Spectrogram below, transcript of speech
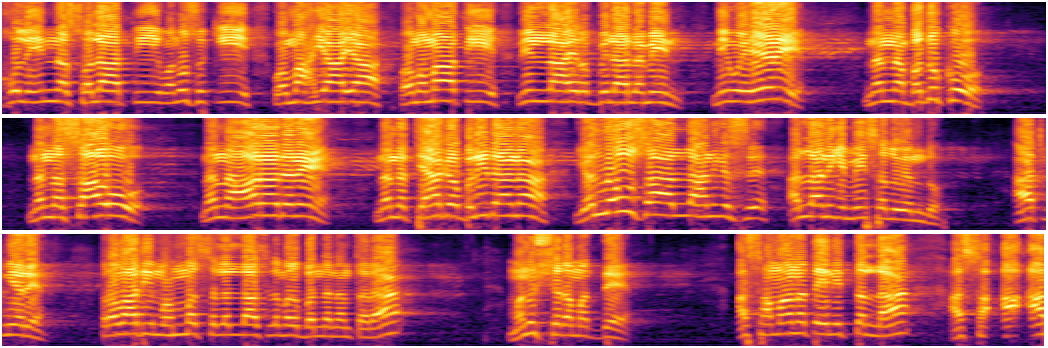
ಹುಲ್ ಇನ್ನ ಸೊಲಾತಿ ವನುಸುಕಿ ವ ಮಹ್ಯಾಯ ವ ಮಮಾತಿ ಲಿಲ್ಲಾಹಿ ರಬ್ಬಿಲ್ ಆಲಮೀನ್. ನೀವು ಹೇಳಿ, ನನ್ನ ಬದುಕು, ನನ್ನ ಸಾವು, ನನ್ನ ಆರಾಧನೆ ನನ್ನ ತ್ಯಾಗ, ಬಲಿದಾನ ಎಲ್ಲವೂ ಸಹ ಅಲ್ಲಾಹನಿಗೆ ಅಲ್ಲಾಹನಿಗೆ ಮೀಸಲು ಎಂದು. ಆತ್ಮೀಯರೇ, ಪ್ರವಾದಿ ಮೊಹಮ್ಮದ್ ಸಲ್ಲಲ್ಲಾ ಸಲಮರು ಬಂದ ನಂತರ ಮನುಷ್ಯರ ಮಧ್ಯೆ ಅಸಮಾನತೆ ಏನಿತ್ತಲ್ಲ ಆ ಸ- ಆ- ಆ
